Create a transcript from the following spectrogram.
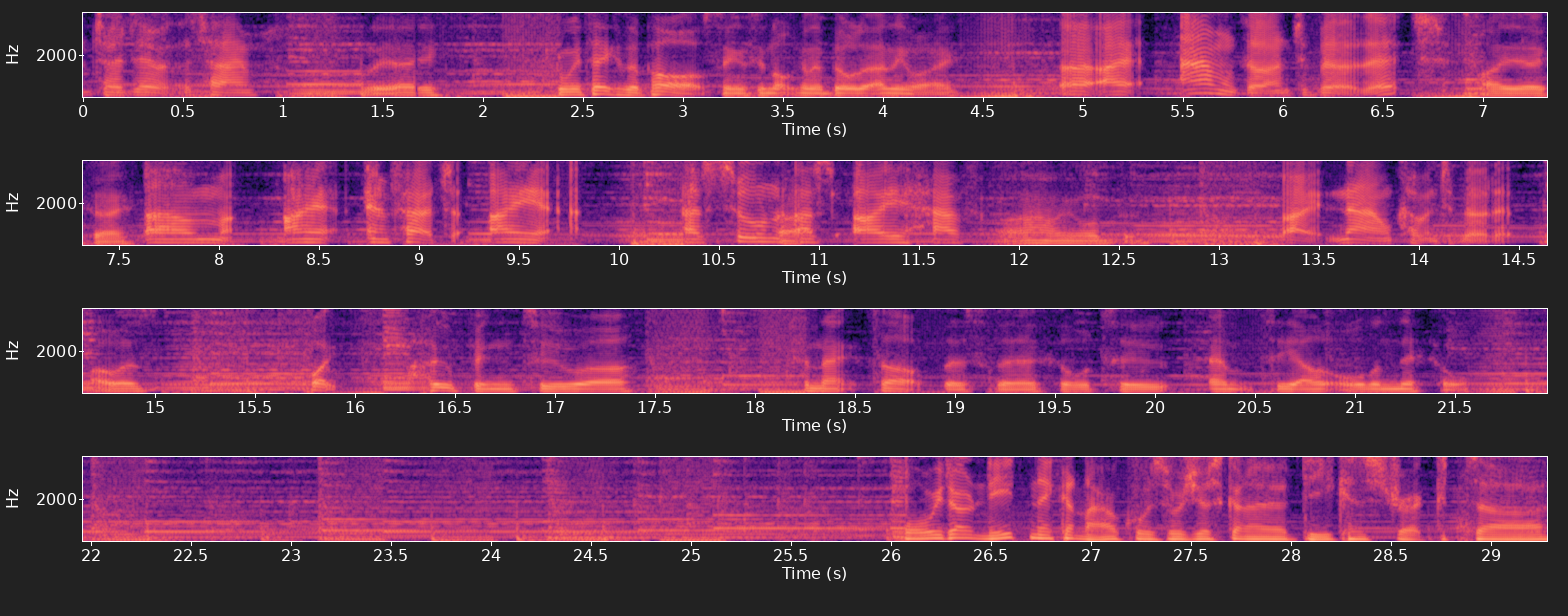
good idea at the time. Yeah. Can we take it apart, since you're not going to build it anyway? Uh, I am going to build it. Are you okay. Um, I, in fact, I, as soon Ah. as I have, Oh. Right now, I'm coming to build it. I was quite hoping to uh, connect up this vehicle to empty out all the nickel. Well, we don't need nickel now because we're just going to deconstruct uh,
